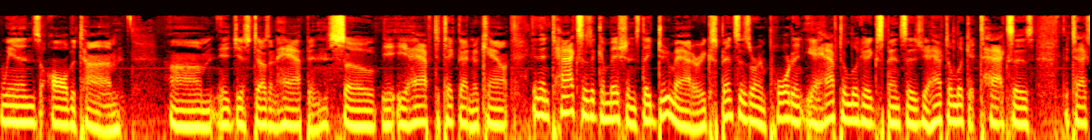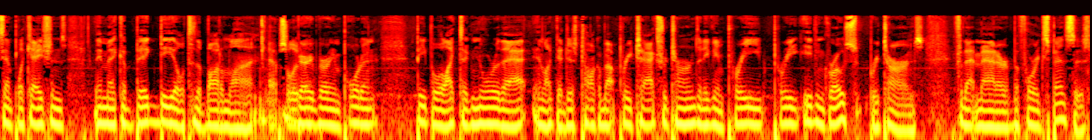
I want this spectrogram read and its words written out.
wins all the time. Um, it just doesn't happen. So y- you have to take that into account. And then taxes and commissions, they do matter. Expenses are important. You have to look at expenses. You have to look at taxes, the tax implications. They make a big deal to the bottom line. Absolutely. Very, very important. People like to ignore that and like to just talk about pre-tax returns and even pre pre even gross returns, for that matter, before expenses.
